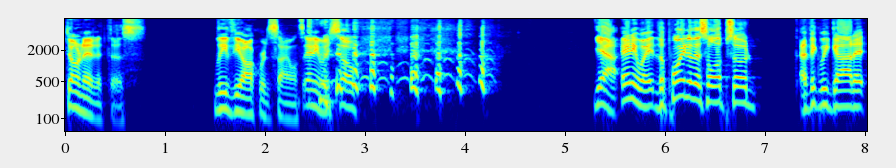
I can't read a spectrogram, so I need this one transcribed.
don't edit this. Leave the awkward silence. Anyway, so yeah. Anyway, the point of this whole episode, I think we got it.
